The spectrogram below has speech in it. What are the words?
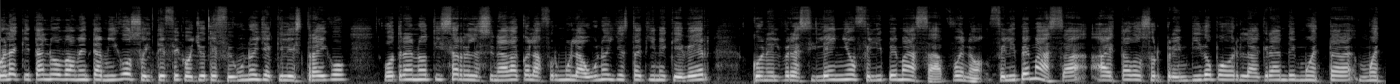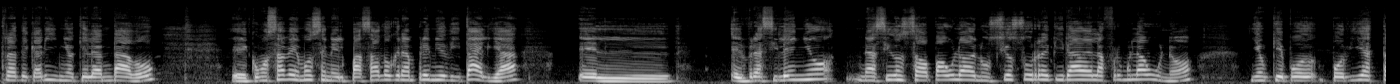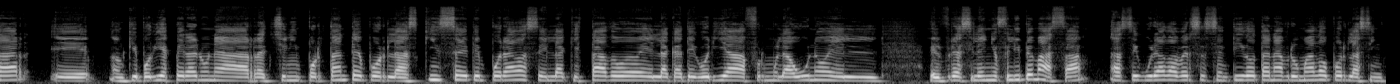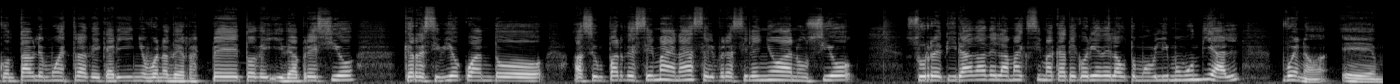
Hola, ¿qué tal nuevamente amigos? Soy Tefe Coyote F1 y aquí les traigo otra noticia relacionada con la Fórmula 1 y esta tiene que ver con el brasileño Felipe Massa. Bueno, Felipe Massa ha estado sorprendido por las grandes muestras de cariño que le han dado. Eh, como sabemos, en el pasado Gran Premio de Italia, el, brasileño nacido en Sao Paulo anunció su retirada de la Fórmula 1 y aunque podía estar eh, aunque podía esperar una reacción importante por las 15 temporadas en la que ha estado en la categoría Fórmula 1 el, brasileño Felipe Massa, ha asegurado haberse sentido tan abrumado por las incontables muestras de cariño, bueno, de respeto y de aprecio que recibió cuando hace un par de semanas el brasileño anunció su retirada de la máxima categoría del automovilismo mundial. Bueno, eh,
